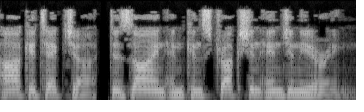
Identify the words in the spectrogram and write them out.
Architecture, design and construction engineering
